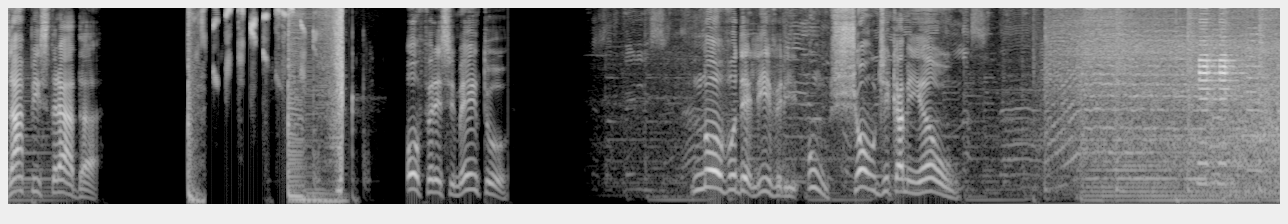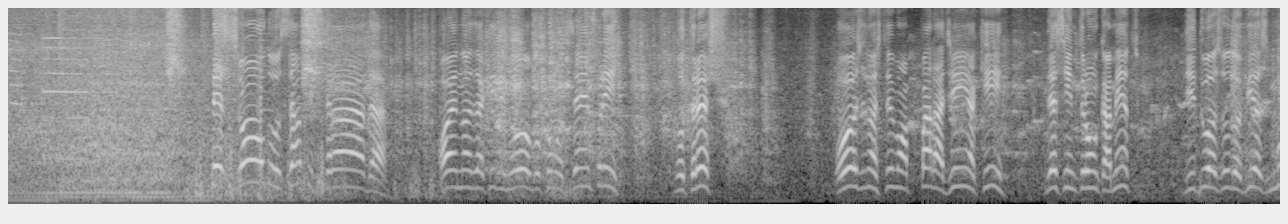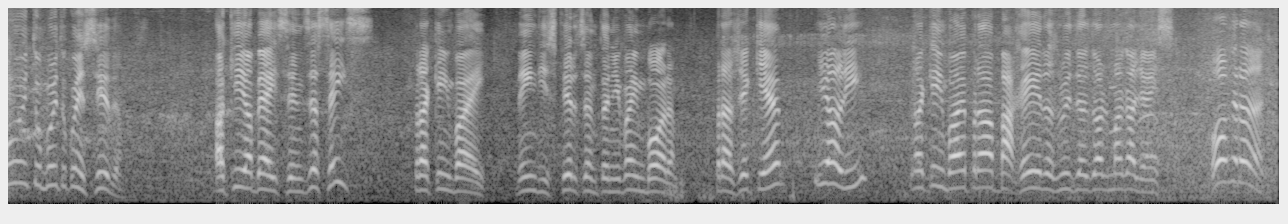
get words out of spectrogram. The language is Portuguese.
Zap Estrada. Oferecimento. Novo Delivery, um show de caminhão. Pessoal do Zap Estrada, olha nós aqui de novo, como sempre, no trecho. Hoje nós temos uma paradinha aqui, nesse entroncamento, de duas rodovias muito, muito conhecidas. Aqui a BR-116, para quem vai, vem de Espelho Santana e vai embora para Jequié, e ali para quem vai para Barreiras, Luiz Eduardo Magalhães. Ô grande,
